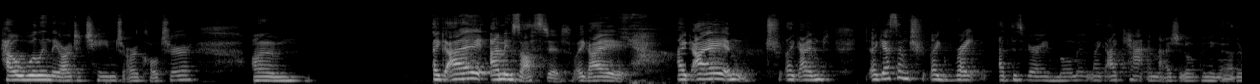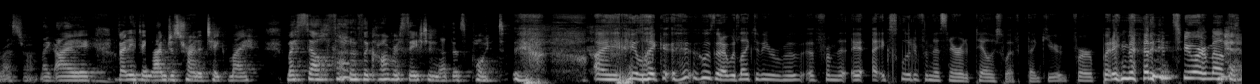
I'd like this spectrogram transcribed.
how willing they are to change our culture. Um, like I, I'm exhausted. Like I. Yeah like i am tr- like i'm i guess i'm tr- like right at this very moment like i can't imagine opening another restaurant. Like i if anything i'm just trying to take my myself out of the conversation at this point. Yeah. i like who is it? I would like to be removed uh, from the uh, excluded from this narrative taylor swift. Thank you for putting that into our mouths. Yeah.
